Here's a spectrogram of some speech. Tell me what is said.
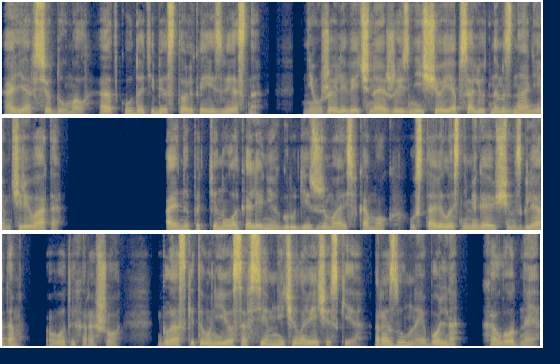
А я все думал, откуда тебе столько известно? Неужели вечная жизнь еще и абсолютным знанием чревата? Айна подтянула колени к груди, сжимаясь в комок. Уставилась немигающим взглядом. Вот и хорошо. Глазки-то у нее совсем не человеческие. Разумные больно. Холодные.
